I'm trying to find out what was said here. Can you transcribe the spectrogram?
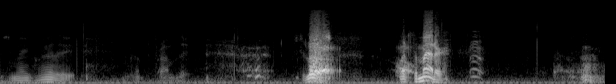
does it make where they come from? They... Mr. Lewis, what's the matter?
